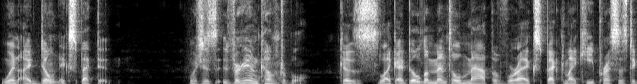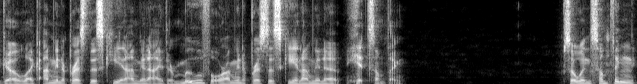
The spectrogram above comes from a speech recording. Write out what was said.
when I don't expect it, which is very uncomfortable. Because, like, I build a mental map of where I expect my key presses to go. Like, I'm going to press this key and I'm going to either move, or I'm going to press this key and I'm going to hit something. So when something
